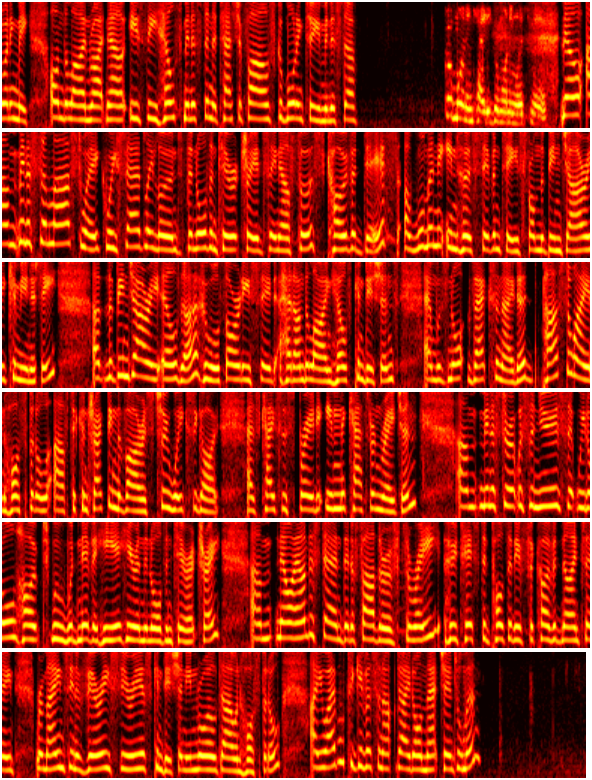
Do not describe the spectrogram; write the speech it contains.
Joining me on the line right now is the Health Minister, Natasha Fyles. Good morning to you, Minister. Good morning, Katie. Good morning, listeners. Now, um, Minister, last week we sadly learned the Northern Territory had seen our first COVID death, a woman in her 70s from the Binjari community. Uh, the Binjari elder, who authorities said had underlying health conditions and was not vaccinated, passed away in hospital after contracting the virus two weeks ago as cases spread in the Katherine region. Um, Minister, it was the news that we'd all hoped we would never hear here in the Northern Territory. Um, now, I understand that a father of three who tested positive for COVID 19 remains in a very serious condition in Royal Darwin Hospital. Are you able to give us an update on that, gentlemen?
